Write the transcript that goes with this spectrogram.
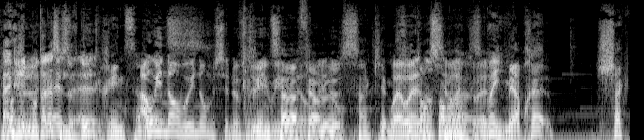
Bah, Green Montana, c'est 9-2. Green, ça Ah va- oui, non, oui, non, mais c'est 9 Green, ça va faire le cinquième Ouais, feat ensemble. Mais après, chaque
